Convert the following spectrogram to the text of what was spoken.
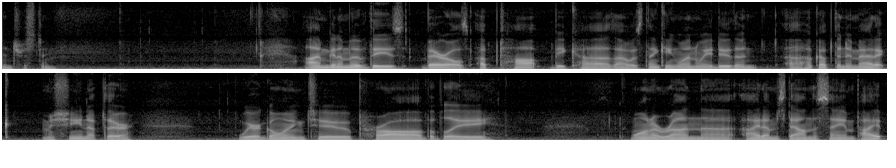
Interesting. I'm going to move these barrels up top because I was thinking when we do the uh, hook up the pneumatic machine up there, we're going to probably want to run the items down the same pipe,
